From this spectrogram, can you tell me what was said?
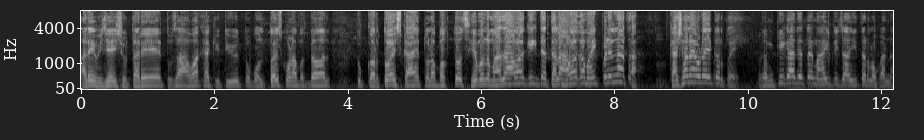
अरे विजय शिवतारे तुझा आवाका किती? तू बोलतोयस कोणाबद्दल? तू करतोयस काय? तुला बघतोस? हे बोल माझा आवा की त्या- त्याला आवा का माहीत पडेल ना आता? कशाला एवढं हे करतोय? धमकी का देतोय महायुतीच्या इतर लोकांना?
